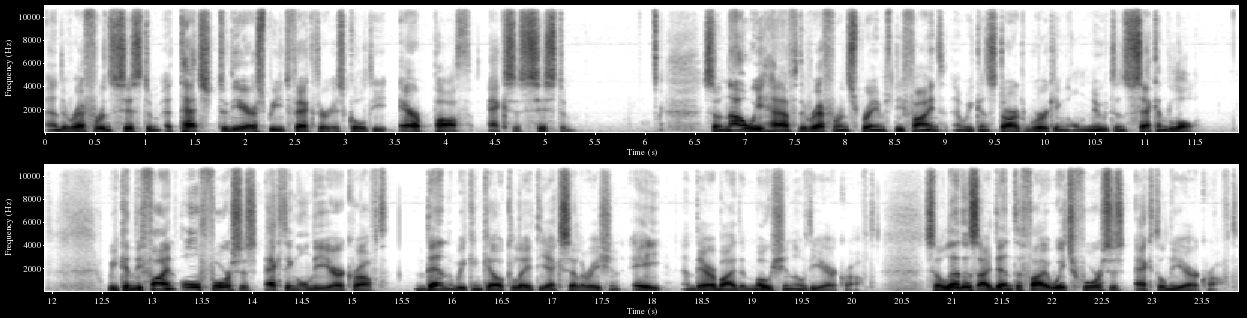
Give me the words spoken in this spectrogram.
and the reference system attached to the airspeed vector is called the air path axis system. So now we have the reference frames defined and we can start working on Newton's second law. We can define all forces acting on the aircraft, then we can calculate the acceleration a and thereby the motion of the aircraft. So let us identify which forces act on the aircraft.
